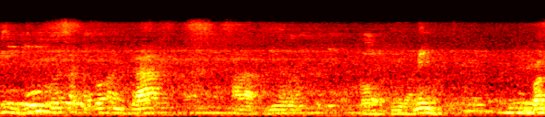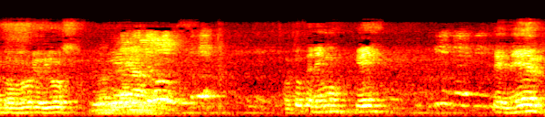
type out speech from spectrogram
ninguno de esas personas entraron a la tierra prometida. Amén. ¿Cuánto? Gloria a Dios. Nosotros tenemos que tener,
